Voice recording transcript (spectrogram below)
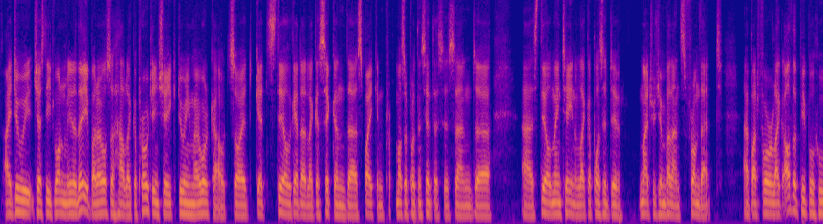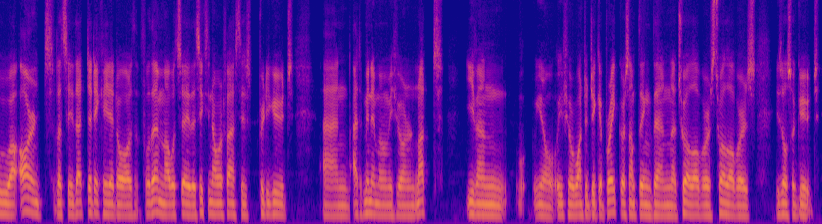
I do just eat one meal a day, but I also have like a protein shake during my workout, so I get still get a, like a second uh, spike in muscle protein synthesis and uh, uh, still maintain like a positive nitrogen balance from that. Uh, but for like other people who aren't, let's say, that dedicated, or for them, I would say the 16-hour fast is pretty good. And at minimum, if you're not even you know if you want to take a break or something then 12 hours 12 hours is also good.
